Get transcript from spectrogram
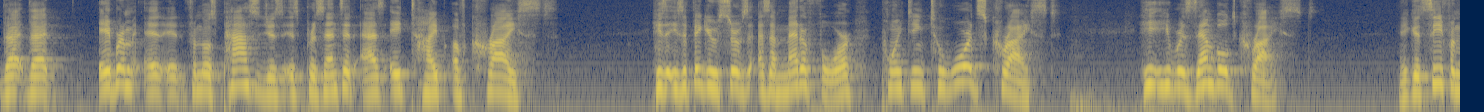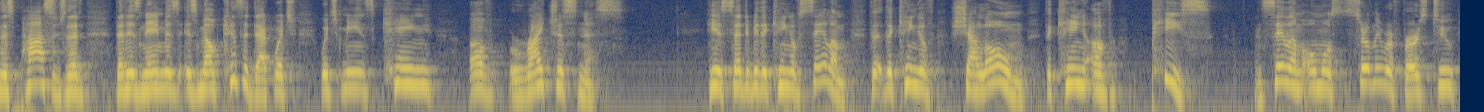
that, that Abram, it, it, from those passages, is presented as a type of Christ. He's a, he's a figure who serves as a metaphor pointing towards Christ. He, he resembled Christ. You could see from this passage that, that his name is, is Melchizedek, which, which means king of righteousness. He is said to be the king of Salem, the, the king of Shalom, the king of peace. And Salem almost certainly refers to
